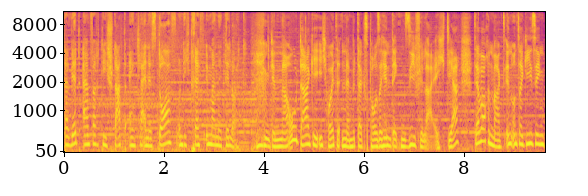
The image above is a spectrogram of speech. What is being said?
Da wird einfach die Stadt ein kleines Dorf und ich treffe immer nette Leute. Genau da gehe ich heute in der Mittagspause hin, denken Sie vielleicht, ja? Der Wochenmarkt in Untergiesing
